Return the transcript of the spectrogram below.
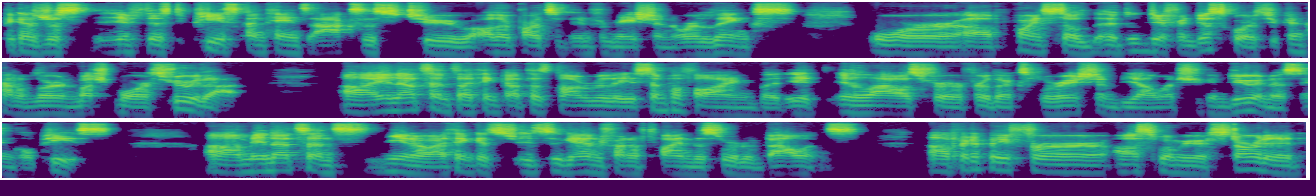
Because just if this piece contains access to other parts of information or links or uh, points to a different discourse, you can kind of learn much more through that. Uh, in that sense, I think that that's not really simplifying, but it, it allows for further exploration beyond what you can do in a single piece. Um, in that sense, you know, I think it's it's again trying to find this sort of balance, uh, particularly for us when we were started.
